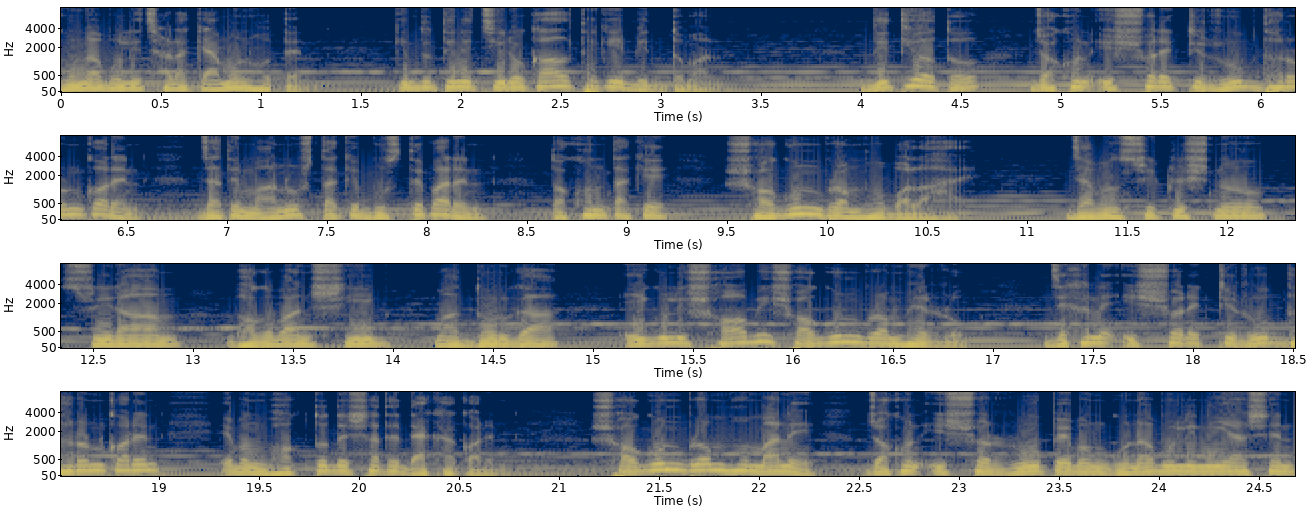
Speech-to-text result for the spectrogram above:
গুণাবলী ছাড়া কেমন হতেন, কিন্তু তিনি চিরকাল থেকেই বিদ্যমান। দ্বিতীয়ত, যখন ঈশ্বর একটি রূপ ধারণ করেন, যাতে মানুষ তাকে বুঝতে পারেন, তখন তাকে সগুণ ব্রহ্ম বলা হয়। যেমন শ্রীকৃষ্ণ, শ্রীরাম, ভগবান শিব, মা দুর্গা, এইগুলি সবই সগুণ ব্রহ্মের রূপ, যেখানে ঈশ্বর একটি রূপ ধারণ করেন এবং ভক্তদের সাথে দেখা করেন। সগুণ ব্রহ্ম মানে যখন ঈশ্বর রূপ এবং গুণাবলী নিয়ে আসেন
